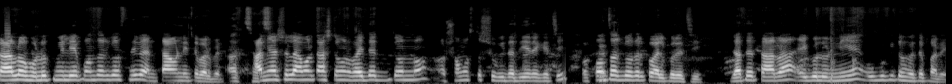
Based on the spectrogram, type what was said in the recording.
কালো হলুদ মিলিয়ে পঞ্চাশ গজ নিবেন তাও নিতে পারবেন। আচ্ছা আমি আসলে আমার কাস্টমার ভাইদের জন্য সমস্ত সুবিধা দিয়ে রেখেছি। পঞ্চাশ গজের কয়েল করেছি যাতে তারা এগুলো নিয়ে উপকৃত হতে পারে।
